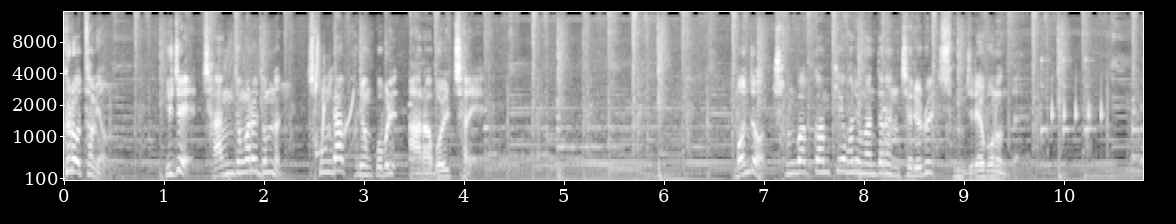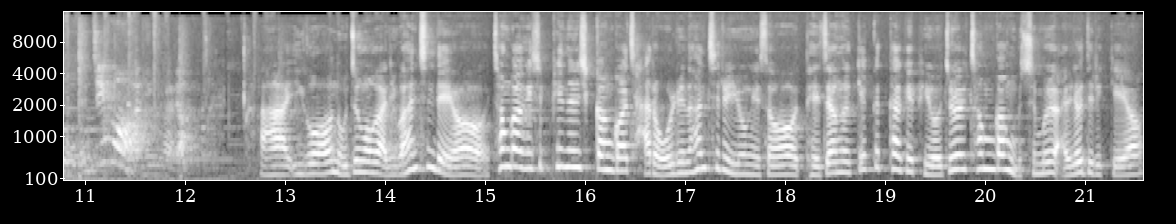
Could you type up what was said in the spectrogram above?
그렇다면 이제 장정화를 돕는 청각 활용법을 알아볼 차례. 먼저 청각과 함께 활용한다는 재료를 손질해 보는데 이거 오징어 아닌가요? 아, 이건 오징어가 아니고 한치인데요. 청각이 씹히는 식감과 잘 어울리는 한치를 이용해서 대장을 깨끗하게 비워줄 청각 무침을 알려드릴게요.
